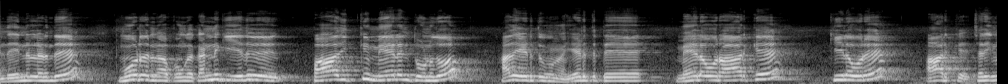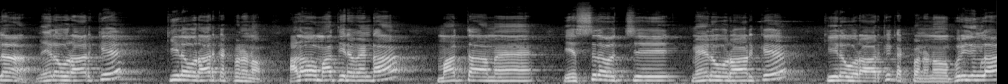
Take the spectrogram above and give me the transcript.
இந்த எண்ணிலேருந்து மோர் தென் ஹாஃப் உங்கள் கண்ணுக்கு எது பாதிக்கு மேலேன்னு தோணுதோ அதை எடுத்துக்கோங்க. எடுத்துட்டு மேலே ஒரு ஆர்க்கு கீழே ஒரு ஆர்க்கு சரிங்களா? மேலே ஒரு ஆர்க்கு கீழே ஒரு ஆர்க் கட் பண்ணணும். அளவை மாற்றிட வேண்டாம். மாற்றாமல் எஸ்ஸில் வச்சு மேலே ஒரு ஆர்க்கு கீழே ஒரு ஆர்க்கு கட் பண்ணணும். புரியுதுங்களா?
